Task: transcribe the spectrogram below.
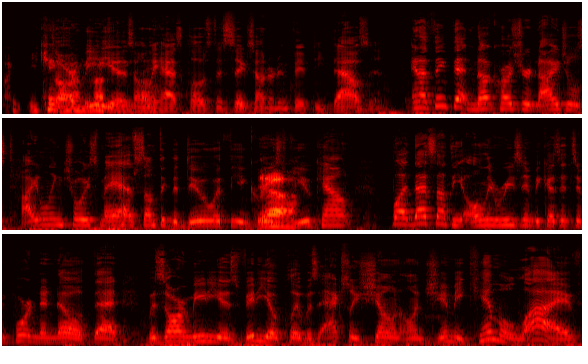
Like you can't Media's nothing, only has close to 650,000. And I think that Nutcrusher Nigel's titling choice may have something to do with the increased Yeah. view count, but that's not the only reason because it's important to note that Bizarre Media's video clip was actually shown on Jimmy Kimmel Live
